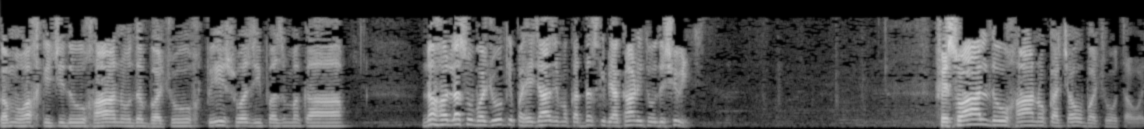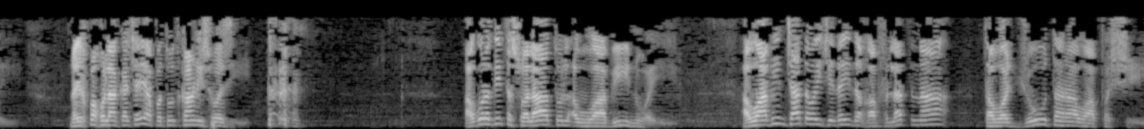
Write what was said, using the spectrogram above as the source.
کم وخت کې چې دو خانو د بچو پیس وزي پزمکا نه لسو بجو کې په حجاز مقدس کې بیا کانی تو د شوی فسوال دو خانو کچو بچو ته وای نه خپل خلا کچې یا پتوت کانی سوځي او ګور دي ته صلات الاوابین وای اوابین چاته وای چې دای د غفلت نه توجه ترا واپس شي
